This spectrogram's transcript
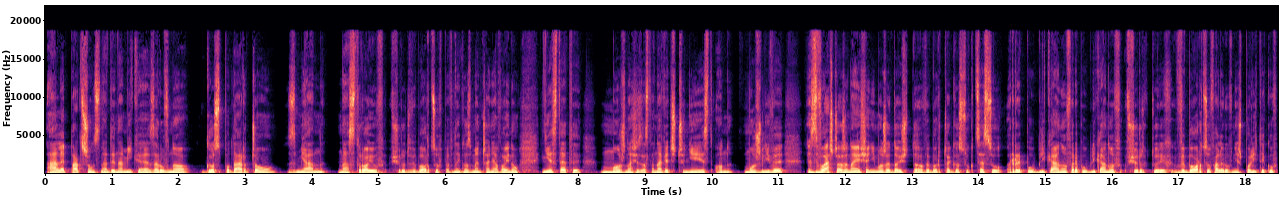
ale patrząc na dynamikę zarówno gospodarczą, zmian nastrojów wśród wyborców, pewnego zmęczenia wojną, niestety można się zastanawiać, czy nie jest on możliwy, zwłaszcza, że na jesieni może dojść do wyborczego sukcesu republikanów, republikanów, wśród których wyborców, ale również polityków,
